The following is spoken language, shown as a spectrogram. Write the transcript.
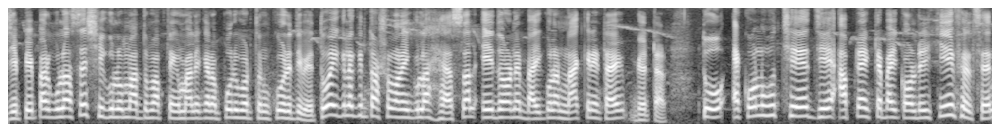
যে পেপারগুলো আছে, সেগুলোর মাধ্যমে আপনাকে মালিকানা পরিবর্তন করে দেবে। তো এগুলো কিন্তু আসলে অনেকগুলো হ্যাসাল এই ধরনের বাইকগুলো না কেনেটাই বেটার তো এখন হচ্ছে যে আপনি একটা বাইক অলরেডি কিনে ফেলছেন,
